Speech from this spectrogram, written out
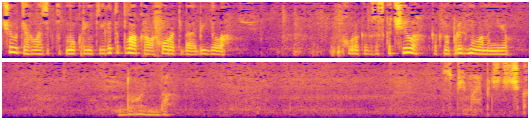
Че у тебя глазик тут мокренький? Или ты плакала, Хора тебя обидела? Хора как заскочила, как напрыгнула на нее. Дурында. Спи, моя птичечка.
